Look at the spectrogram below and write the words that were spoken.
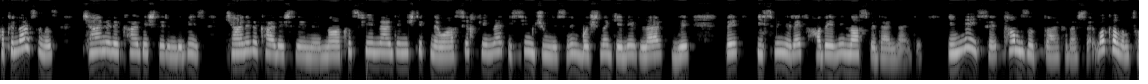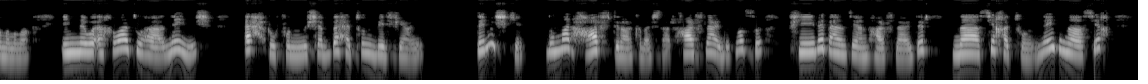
Hatırlarsanız Kâne ve kardeşlerinde biz Kâne ve kardeşlerine nakıs fiiller demiştik. Nevasih fiiller isim cümlesinin başına gelirlerdi ve ismini ref haberini nasb ederlerdi. İnne ise tam zıttı arkadaşlar. Bakalım tanımına. İnne ve ehvatuha neymiş? Ehrufun müşebbehetun bil fiili. Demiş ki bunlar harftir arkadaşlar. Harflerdir. Nasıl? Fiile benzeyen harflerdir. Nasihatun. Neydi nasih?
